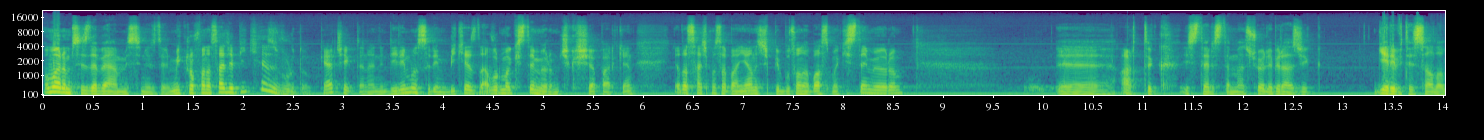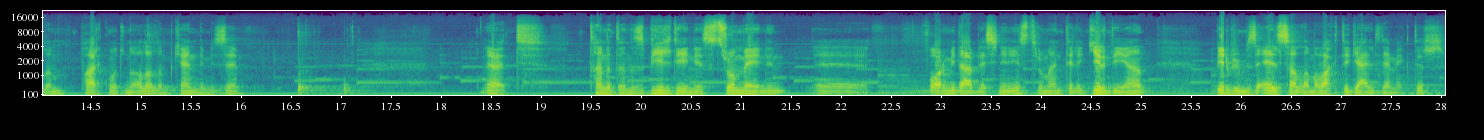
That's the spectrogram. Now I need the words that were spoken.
Umarım siz de beğenmişsinizdir. Mikrofona sadece bir kez vurdum. Gerçekten hani dilimi ısırayım. Bir kez daha vurmak istemiyorum çıkış yaparken. Ya da saçma sapan yanlış bir butona basmak istemiyorum. Ee, artık ister istemez şöyle birazcık geri vitesi alalım. Park modunu alalım kendimize. Evet. Tanıdığınız, bildiğiniz Stromae'nin e, Formidables'inin instrumentale girdiği an birbirimize el sallama vakti geldi demektir.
